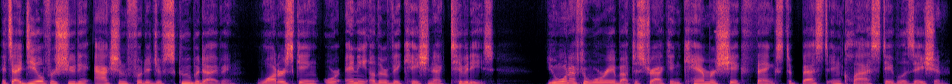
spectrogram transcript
It's ideal for shooting action footage of scuba diving, water skiing, or any other vacation activities. You won't have to worry about distracting camera shake thanks to best-in-class stabilization.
